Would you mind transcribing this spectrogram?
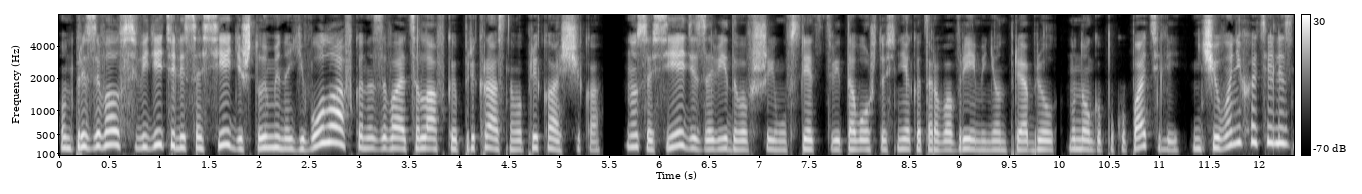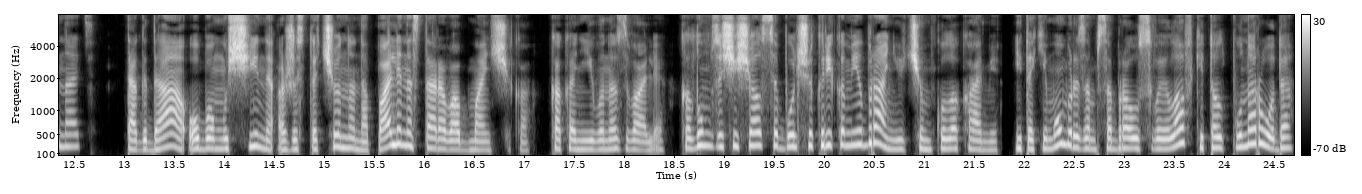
Он призывал в свидетели соседей, что именно его лавка называется лавкой прекрасного приказчика. Но соседи, завидовавшие ему вследствие того, что с некоторого времени он приобрел много покупателей, ничего не хотели знать. Тогда оба мужчины ожесточенно напали на старого обманщика, как они его назвали. Колумб защищался больше криками и бранью, чем кулаками, и таким образом собрал у своей лавки толпу народа.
